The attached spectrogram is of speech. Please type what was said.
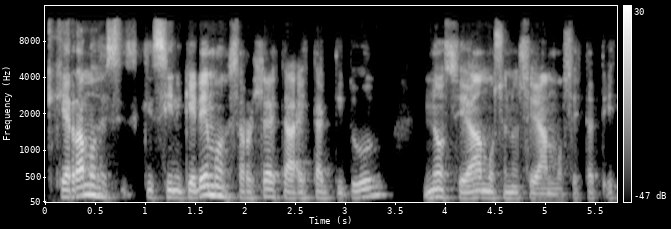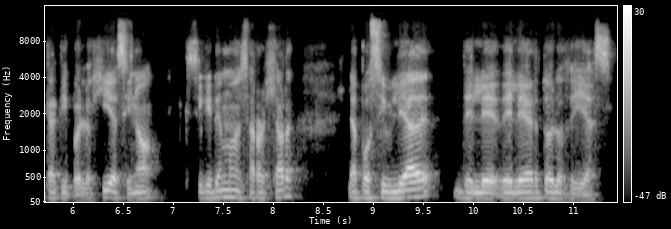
querramos, que si queremos desarrollar esta, esta actitud, no seamos o no seamos esta, esta tipología, sino si queremos desarrollar la posibilidad de, leer todos los días,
